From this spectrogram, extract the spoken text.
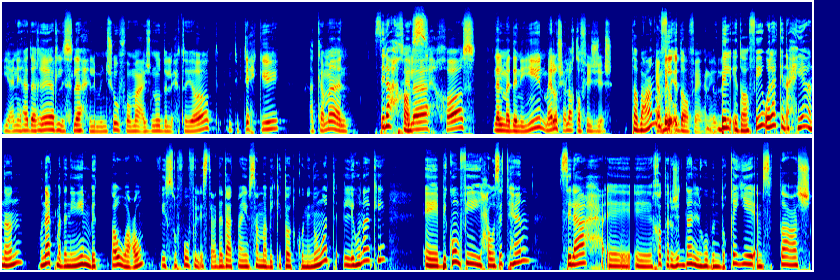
يعني هذا غير السلاح اللي بنشوفه مع جنود الاحتياط. أنت بتحكي كمان سلاح خاص. سلاح خاص للمدنيين ما لهش علاقة في الجيش. طبعا. يعني بالإضافة يعني. بالإضافة. ولكن أحيانا هناك مدنيين بيتطوعوا في صفوف الاستعدادات ما يسمى بكيتوت كونينوت اللي هناك آه، بيكون في حوزتهن سلاح آه، آه، خطر جدا اللي هو بندقية ام 16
